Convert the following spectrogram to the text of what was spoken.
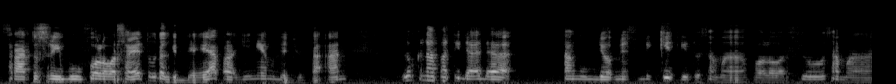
100 ribu followers saya itu udah gede, apalagi ini yang udah jutaan. Lu kenapa tidak ada tanggung jawabnya sedikit gitu sama followers lu, sama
